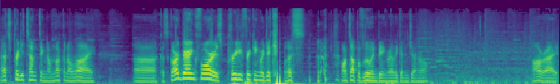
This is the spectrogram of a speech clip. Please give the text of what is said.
That's pretty tempting. I'm not gonna lie. Uh, cause guard bearing four is pretty freaking ridiculous. On top of Lewin being really good in general. All right.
